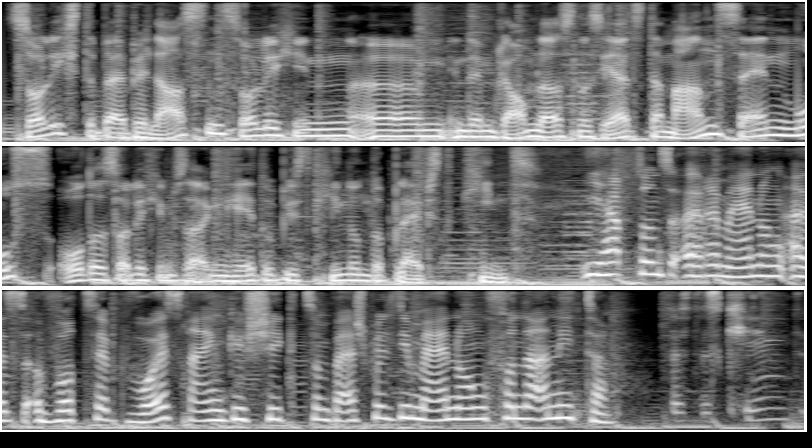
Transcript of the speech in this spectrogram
Soll ich es dabei belassen? Soll ich ihn ähm, in dem Glauben lassen, dass er jetzt der Mann sein muss? Oder soll ich ihm sagen, hey, du bist Kind und du bleibst Kind? Ihr habt uns eure Meinung als WhatsApp-Voice reingeschickt, zum Beispiel die Meinung von der Anita. Dass das Kind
